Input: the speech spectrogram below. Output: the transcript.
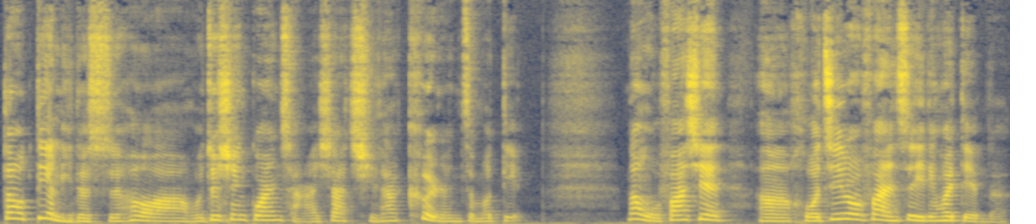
到店里的时候啊，我就先观察一下其他客人怎么点。那我发现，呃，火鸡肉饭是一定会点的。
